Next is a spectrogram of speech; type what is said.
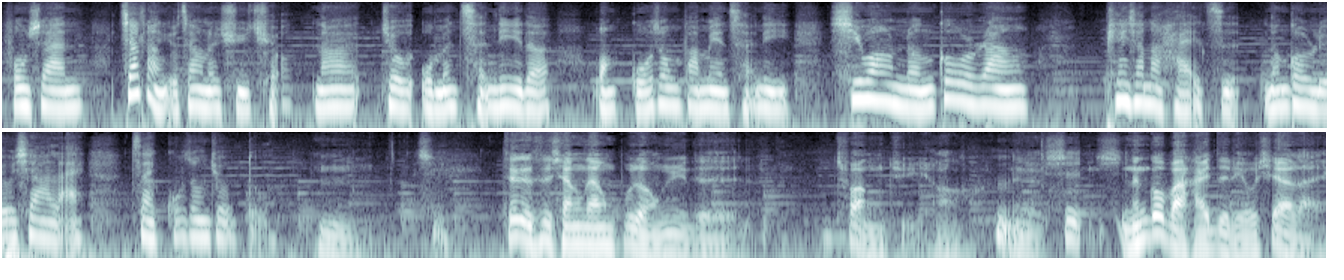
峰山家长有这样的需求，那就我们成立了往国中方面成立，希望能够让偏乡的孩子能够留下来在国中就读。嗯，是这个是相当不容易的创举啊。嗯那个是是能够把孩子留下来，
